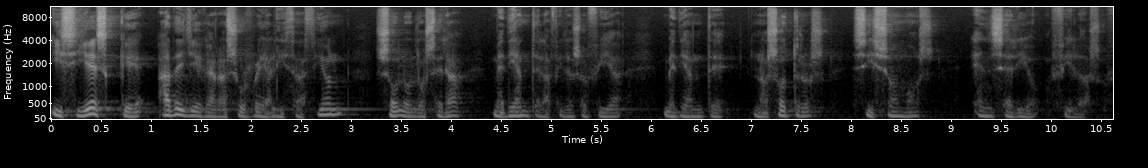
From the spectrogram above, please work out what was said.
y si es que ha de llegar a su realización, solo lo será mediante la filosofía, mediante nosotros, si somos en serio filósofos.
